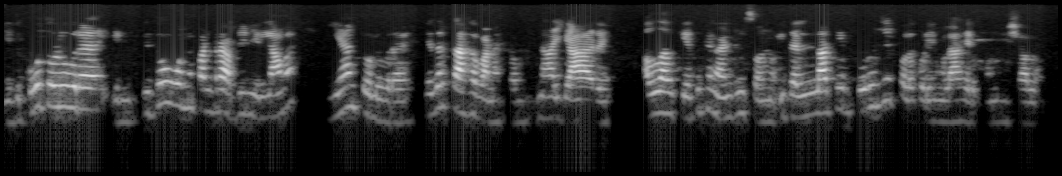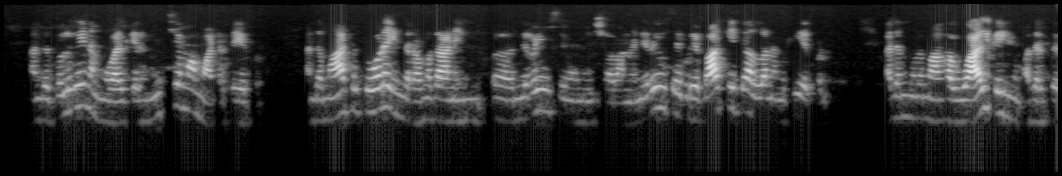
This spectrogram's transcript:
இதுக்கோ தொழுவுற ஏதோ ஒண்ணு பண்ற அப்படின்னு இல்லாம ஏன் தொழுவுற? எதற்காக வணக்கம்? நான் யாரு? அல்லாவுக்கு எதுக்கு நன்றி சொல்லணும்? இது எல்லாத்தையும் புரிஞ்சு சொல்லக்கூடியவங்களாக இருக்கும் இன்ஷால்லாம் அந்த தொழுகை நம்ம வாழ்க்கையில நிச்சயமா மாற்றத்தை ஏற்படும் அந்த மாற்றத்தோட இந்த ரமதானை நிறைவு செய்வோம் இன்ஷால்லாம் அந்த நிறைவு செய்யக்கூடிய பாக்கியத்தை எல்லாம் நமக்கு ஏற்படுத்தும். அதன் மூலமாக வாழ்க்கையிலும் அதற்கு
